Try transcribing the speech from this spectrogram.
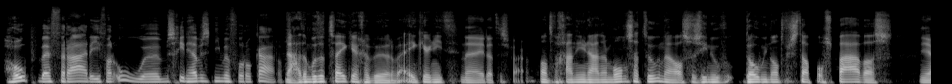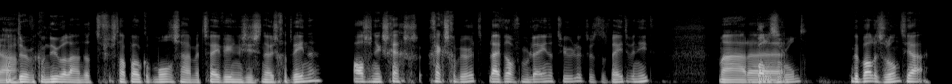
hoop bij Ferrari van oeh, eh, misschien hebben ze het niet meer voor elkaar. Of nou, zo. dan moet het twee keer gebeuren, maar één keer niet. Nee, dat is waar. Want we gaan hierna naar Monza toe. Nou, als we zien hoe dominant Verstappen op Spa was, Ja, dan durf ik hem nu wel aan dat Verstappen ook op Monza met twee vingers in zijn neus gaat winnen. Als er niks geks, geks gebeurt. Blijft wel Formule 1 natuurlijk, dus dat weten we niet. Maar de bal is eh, rond. de bal is rond, ja.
